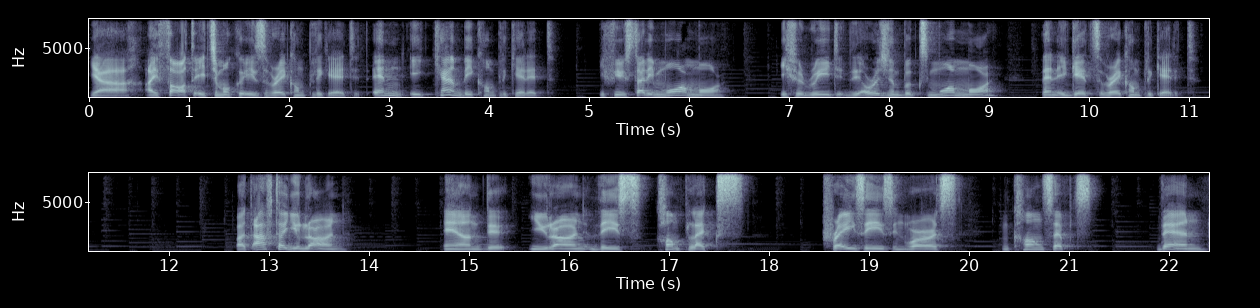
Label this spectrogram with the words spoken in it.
Yeah, I thought Ichimoku is very complicated and it can be complicated. If you study more and more, if you read the original books more and more, then it gets very complicated. But after you learn, and you learn these complex phrases and words and concepts, then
